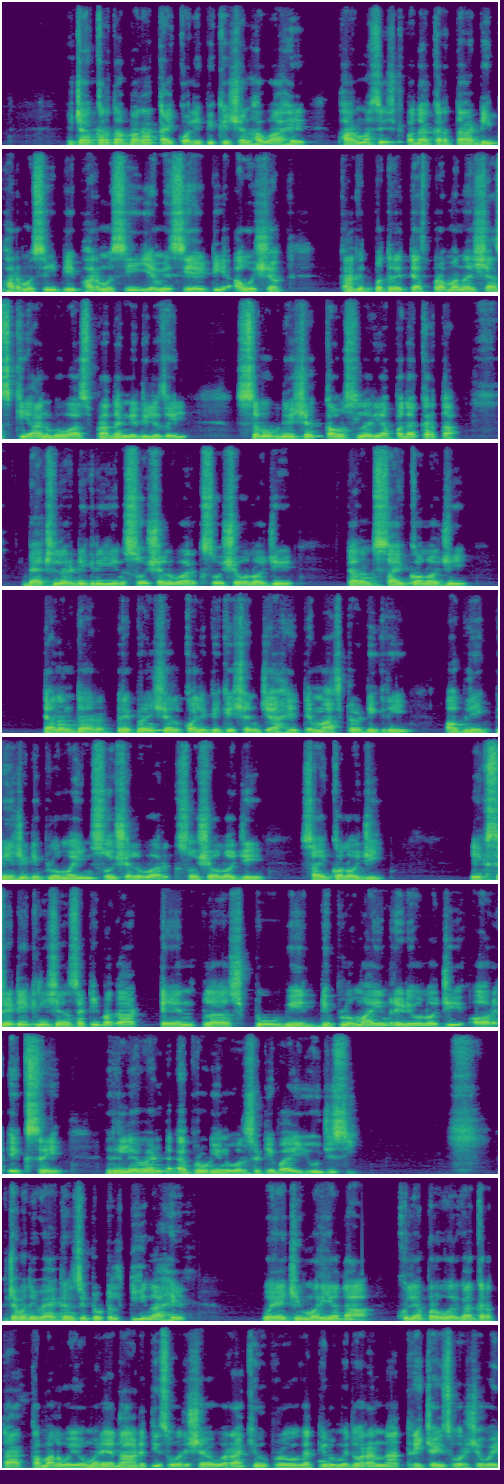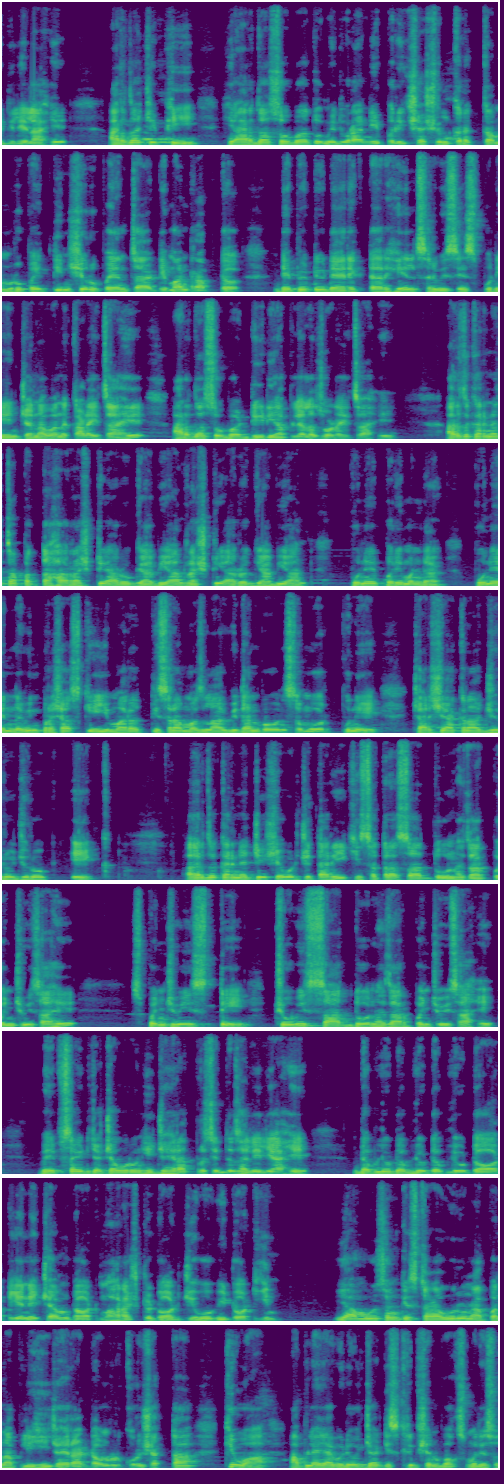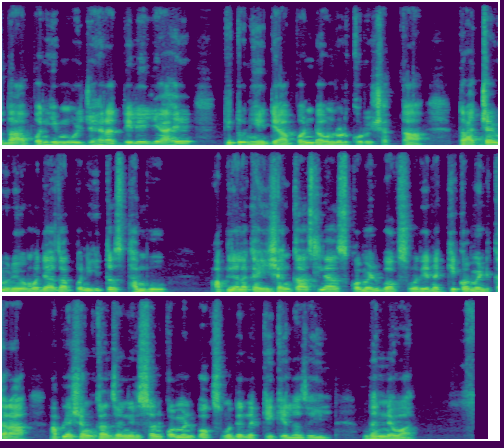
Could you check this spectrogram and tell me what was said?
याच्याकरता बघा काय क्वालिफिकेशन हवं आहे. Pharmacist पदाकरता D pharmacy B pharmacy M S C I T आवश्यक कागदपत्रे त्याचप्रमाणे शासकीय अनुभवास प्राधान्य दिले जाईल. समुपदेशक काउन्सलर या पदाकरता bachelor degree in social work sociology त्यानंतर सायकॉलॉजी त्यानंतर प्रेफरन्शियल क्वालिफिकेशन जे आहे ते master degree oblique P G diploma in social work sociology psychology X ray टेक्निशियनसाठी बघा ten plus two with diploma in radiology और X ray relevant approved university by U G C त्याच्यामध्ये vacancy total तीन आहेत. वयाची मर्यादा खुल्या प्रवर्गाकरता कमाल वयोमर्यादा अडतीस वर्ष व राखीव प्रवर्गातील उमेदवारांना त्रेचाळीस वर्ष वय दिलेलं आहे. अर्जाची फी ही अर्जासोबत उमेदवारांनी परीक्षा शुल्क रक्कम रुपये तीनशे रुपयांचा demand draft deputy director health services Pune यांच्या नावानं काढायचा आहे. अर्जासोबत डी डी आपल्याला जोडायचा आहे. अर्ज करण्याचा पत्ता हा राष्ट्रीय आरोग्य अभियान राष्ट्रीय आरोग्य अभियान पुणे परिमंडळ पुणे नवीन प्रशासकीय इमारत तिसरा मजला विधान भवन समोर पुणे चारशे अकरा झिरो झिरो एक. अर्ज करण्याची शेवटची तारीख ही सतरा सात दोन हजार पंचवीस आहे. पंचवीस ते चोवीस सात दोन हजार पंचवीस आहे. वेबसाईट ज्याच्यावरून ही जाहिरात प्रसिद्ध झालेली आहे. W W W dot N H M dot Maharashtra dot G O V dot in या मूळ संकेतस्थळावरून आपण आपली ही जाहिरात डाउनलोड करू शकता किंवा आपल्या या व्हिडिओच्या डिस्क्रिप्शन बॉक्समध्ये सुद्धा आपण ही मूळ जाहिरात दिलेली आहे. तिथूनही ते आपण डाउनलोड करू शकता. तर आजच्या व्हिडिओमध्ये आज आपण इथंच थांबू. आपल्याला काही शंका असल्यास कॉमेंट बॉक्समध्ये नक्की कॉमेंट करा. आपल्या शंकांचं निरसन कॉमेंट बॉक्समध्ये नक्की केलं जाईल. धन्यवाद.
